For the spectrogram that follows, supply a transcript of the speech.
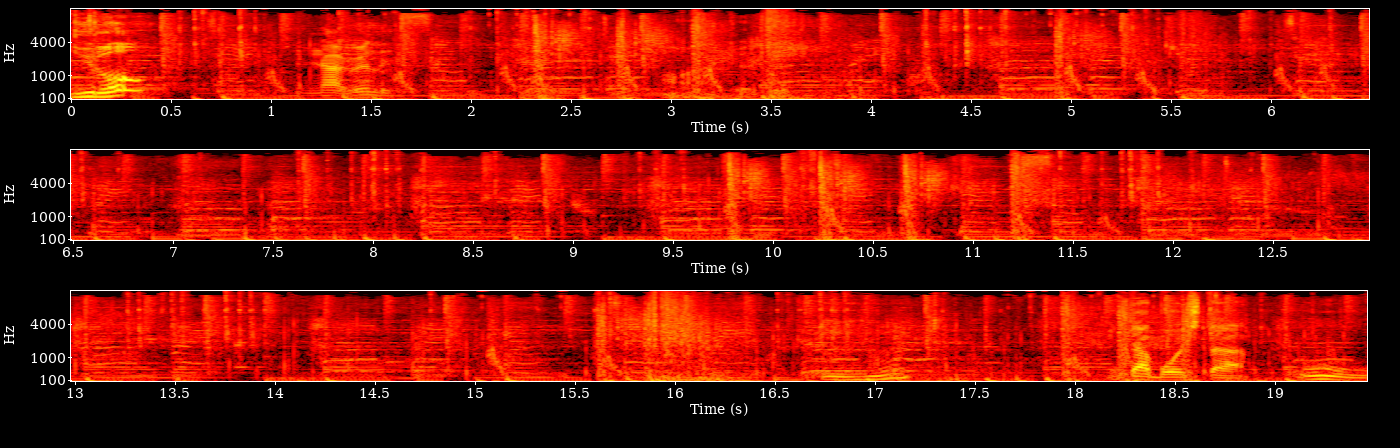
You low? Not really. Mm-hmm. Let that boy stop. Ooh.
